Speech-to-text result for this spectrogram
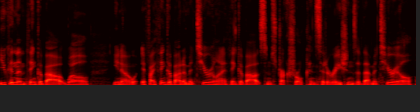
you can then think about, well, you know, if I think about a material and I think about some structural considerations of that material,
